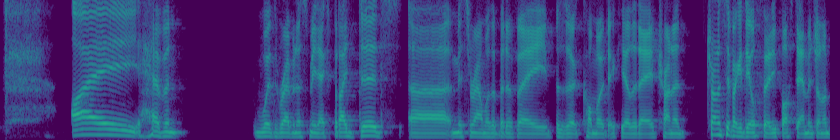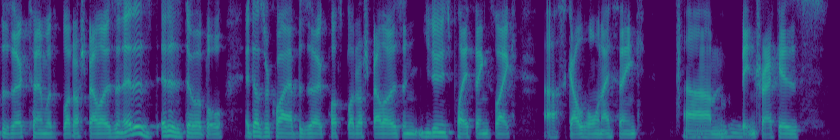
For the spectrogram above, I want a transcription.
I haven't with Ravenous Meataxe, but I did uh, mess around with a bit of a Berserk combo deck the other day, trying to trying to see if I could deal 30 plus damage on a Berserk turn with Blood Rush Bellows, and it is it is doable. It does require Berserk plus Blood Rush Bellows, and you do need to play things like uh, Skullhorn, I think. Um, Mhm. Beaten Trackers,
